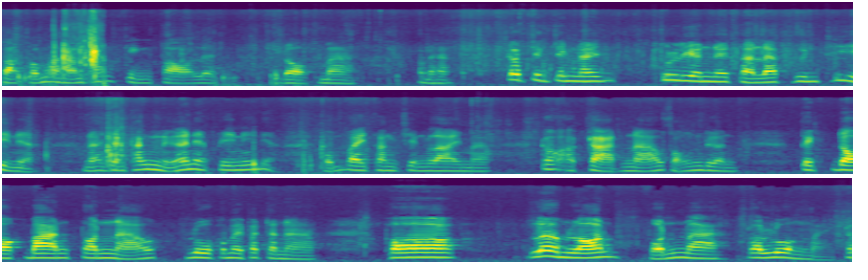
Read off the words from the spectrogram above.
สะสมอาหารทั้งกิ่งต่อเลยดอกมานะฮะก็จริงๆในทุเรียนในแต่ละพื้นที่เนี่ยนะอย่างทางเหนือเนี่ยปีนี้เนี่ยผมไปทางเชียงรายมา ก็อากาศหนาวสองเดือน ติดดอกบานตอนหนาวลูกก็ไม่พัฒนา พอเริ่มร้อน ฝนมาก็ร่วงใหม่ ก็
